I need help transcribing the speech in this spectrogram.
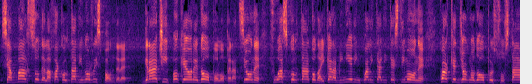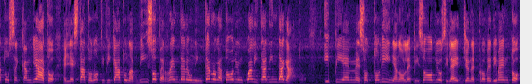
si è avvalso della facoltà di non rispondere. Graci, poche ore dopo l'operazione, fu ascoltato dai carabinieri in qualità di testimone. Qualche giorno dopo il suo status è cambiato e gli è stato notificato un avviso per rendere un interrogatorio in qualità di indagato. I PM sottolineano l'episodio, si legge nel provvedimento,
